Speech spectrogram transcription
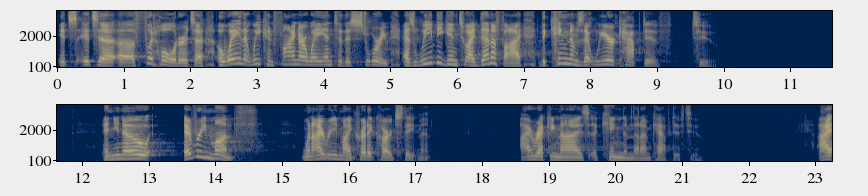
It's, it's a, a foothold or it's a, a way that we can find our way into this story as we begin to identify the kingdoms that we're captive to. And you know, every month when I read my credit card statement, I recognize a kingdom that I'm captive to. I,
